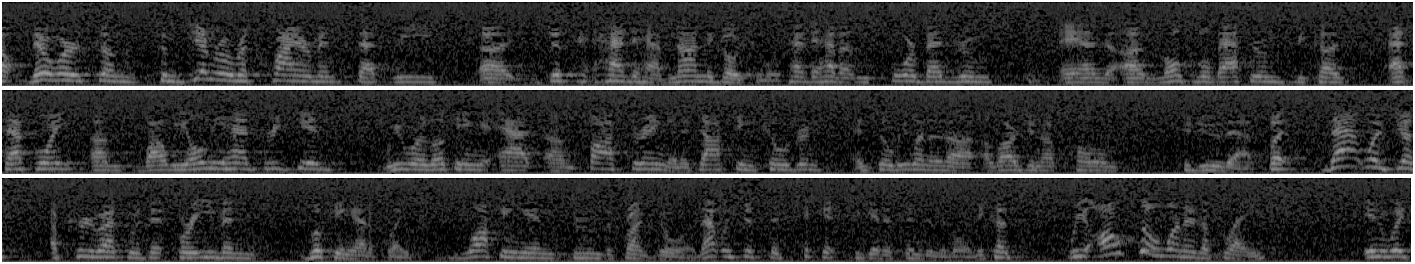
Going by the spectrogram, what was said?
Now, there were some, some general requirements that we uh, just had to have, non negotiables. Had to have at least four bedrooms and uh, multiple bathrooms because at that point, um, while we only had three kids, we were looking at um, fostering and adopting children, and so we wanted a, a large enough home to do that. But that was just a prerequisite for even looking at a place.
